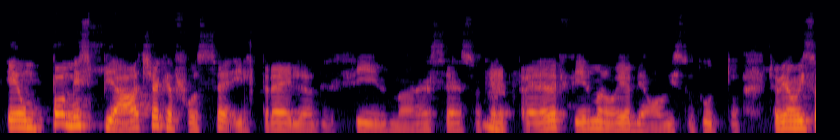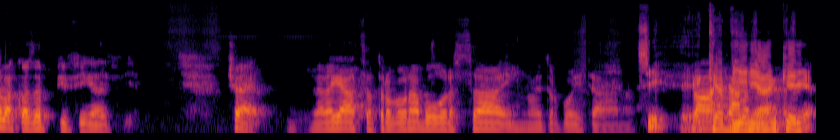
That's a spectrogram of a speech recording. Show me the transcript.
e un po' mi spiace che fosse il trailer del film, nel senso che mm. nel trailer del film noi abbiamo visto tutto, cioè abbiamo visto la cosa più figa del film. Cioè, la ragazza trova una borsa in metropolitana. Sì, che avviene anche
